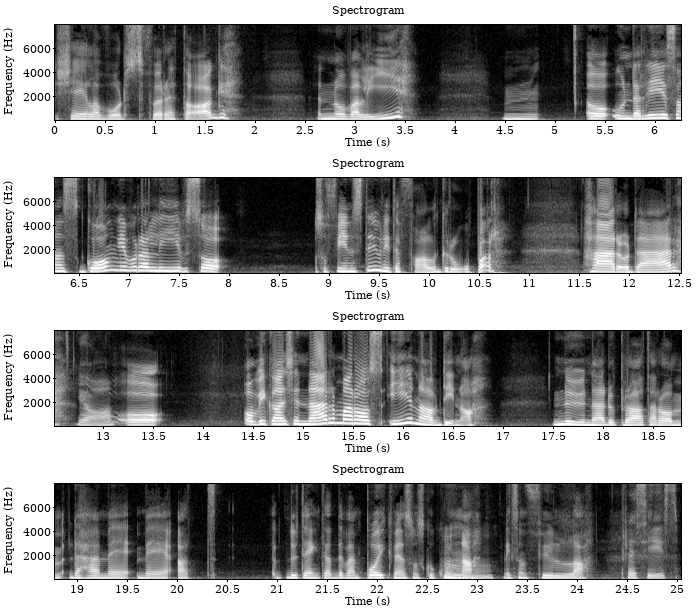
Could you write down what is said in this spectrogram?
själavårdsföretag, Novali. Mm. Och under resans gång i våra liv så, så finns det ju lite fallgropar här och där. Ja. Och, och vi kanske närmar oss en av dina nu när du pratar om det här med, med att du tänkte att det var en pojkvän som skulle kunna mm. liksom fylla Precis.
